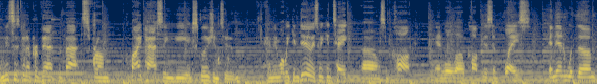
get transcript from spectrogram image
And this is going to prevent the bats from bypassing the exclusion tube. And then what we can do is we can take um, some caulk and we'll uh, caulk this in place. And then with um,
